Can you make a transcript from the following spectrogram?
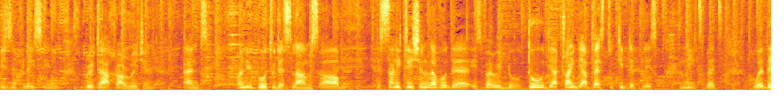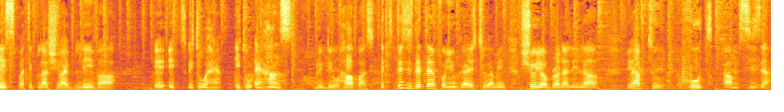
busy places in Greater Accra region and when you go to the slums, um, the sanitation level there is very low, though they are trying their best to keep the place neat. But with this particular show, I believe uh, it, it, it, will, it will enhance, I believe they will help us. It, this is the time for you guys to, I mean, show your brotherly love. You have to vote um, Caesar,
